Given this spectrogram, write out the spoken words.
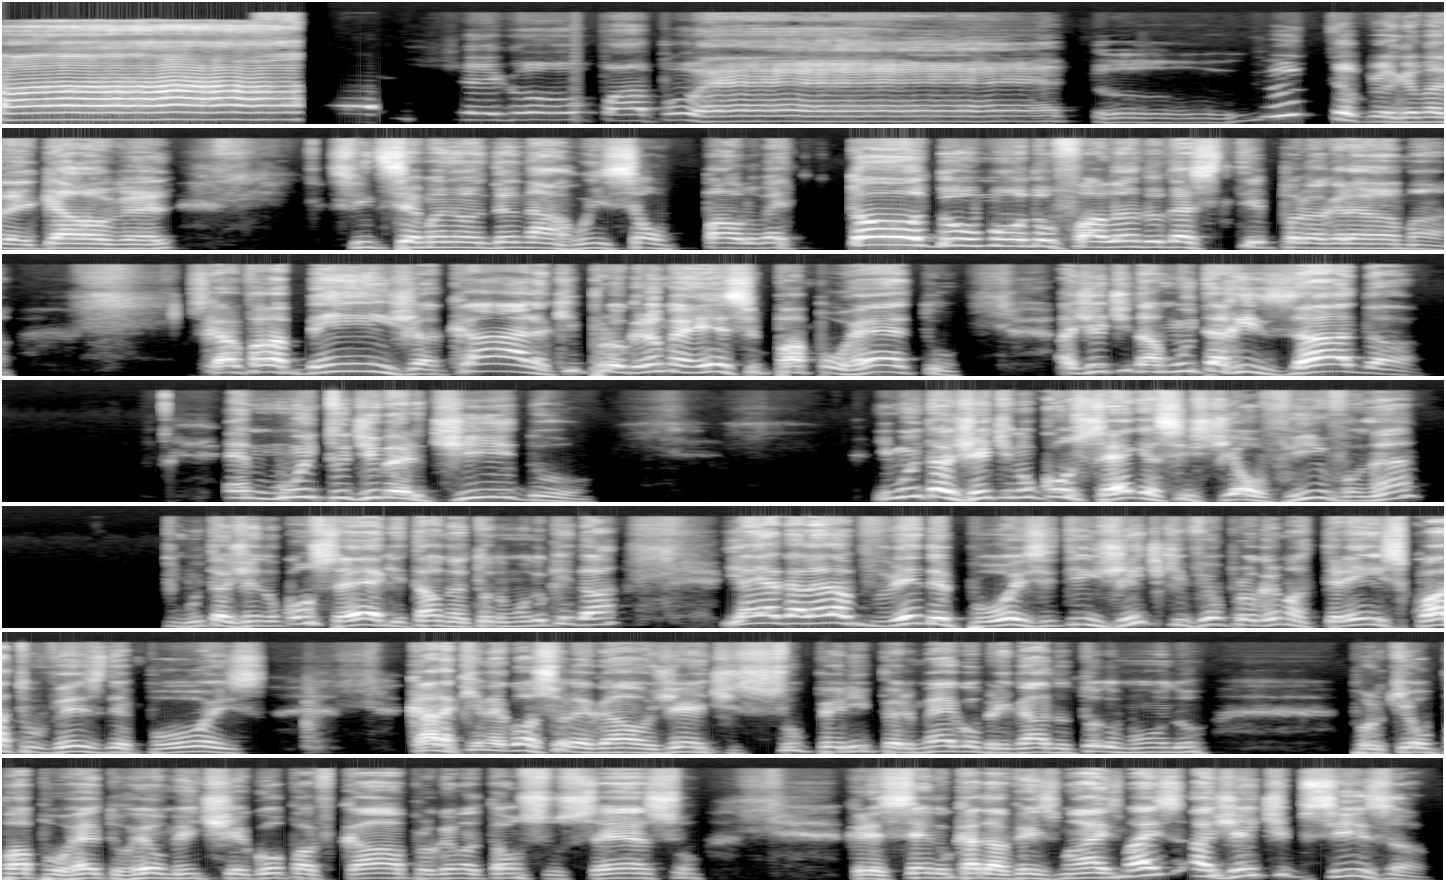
Ah, chegou o papo reto. Puta programa legal, velho. Esse fim de semana andando na rua em São Paulo, velho. Todo mundo falando desse programa. Os caras falam, Benja, cara, que programa é esse, papo reto? A gente dá muita risada. É muito divertido. E muita gente não consegue assistir ao vivo, né? Muita gente não consegue e tal, não é todo mundo que dá. E aí a galera vê depois, e tem gente que vê o programa três, quatro vezes depois. Cara, que negócio legal, gente. Super, hiper, mega obrigado todo mundo, porque o Papo Reto realmente chegou para ficar. O programa está um sucesso, crescendo cada vez mais, mas a gente precisa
